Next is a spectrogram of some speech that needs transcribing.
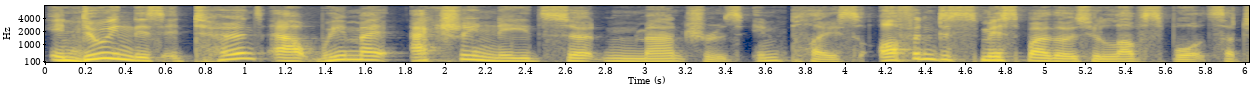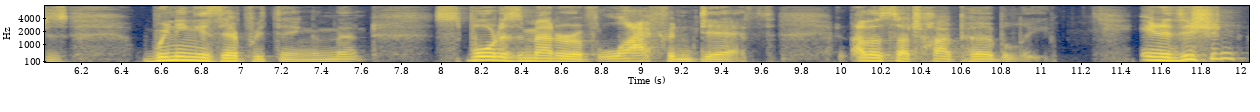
In doing this, it turns out we may actually need certain mantras in place, often dismissed by those who love sports, such as winning is everything and that sport is a matter of life and death, and other such hyperbole. In addition,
